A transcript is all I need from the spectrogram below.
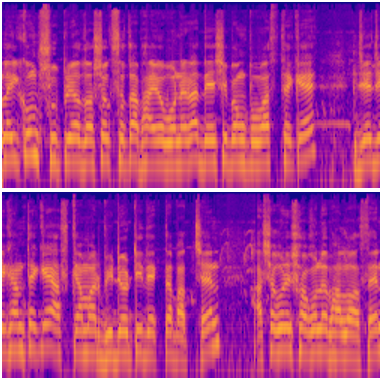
আলাইকুম, সুপ্রিয় দর্শক, শ্রোতা, ভাই বোনেরা, দেশ এবং প্রবাস থেকে যে যেখান থেকে আজকে আমার ভিডিওটি দেখতে পাচ্ছেন, আশা করি সকলে ভালো আছেন।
